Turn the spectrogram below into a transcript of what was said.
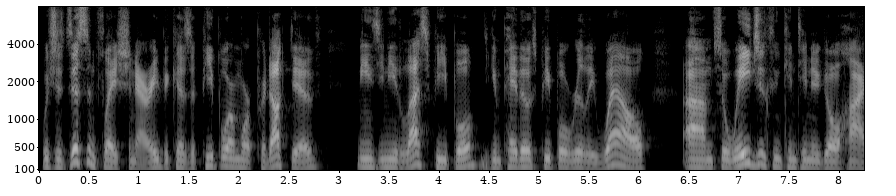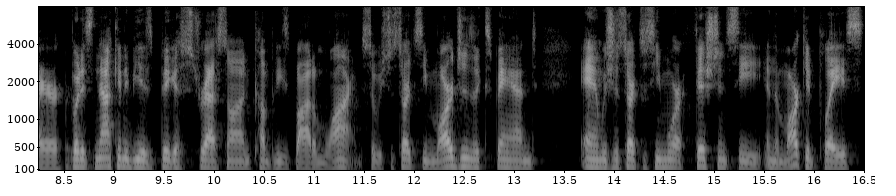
which is disinflationary because if people are more productive, means you need less people. You can pay those people really well. Um, so wages can continue to go higher, but it's not going to be as big a stress on companies' bottom line. So we should start to see margins expand and we should start to see more efficiency in the marketplace.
